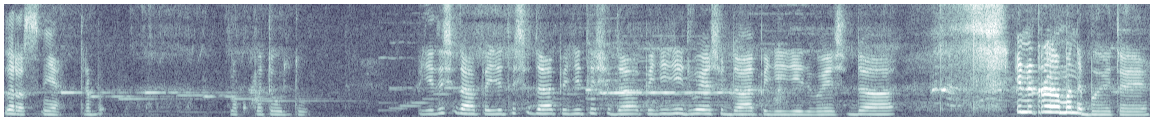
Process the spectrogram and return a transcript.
Зараз, ні, треба ну, купити ульту. Підійди сюди, підійди сюди, підійди сюди, підійди двоє сюди, підійди двоє сюди. І не треба мене бити.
